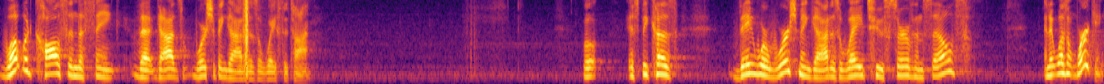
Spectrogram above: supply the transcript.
What would cause them to think that God's worshiping God is a waste of time? Well, it's because they were worshiping God as a way to serve themselves, and it wasn't working.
